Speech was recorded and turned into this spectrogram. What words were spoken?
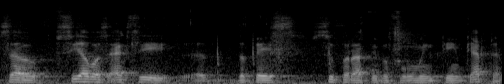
So Siya was actually uh, the best Super Rugby performing team captain,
